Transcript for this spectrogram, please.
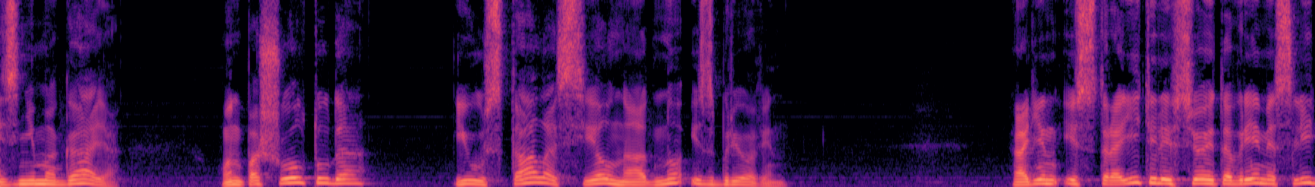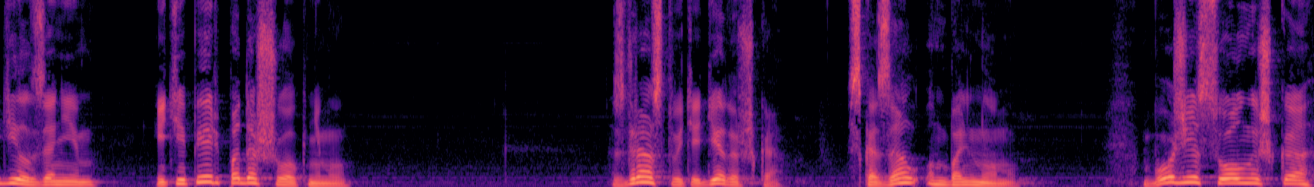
изнемогая, он пошел туда и устало сел на одно из бревен. Один из строителей все это время следил за ним и теперь подошел к нему. «Здравствуйте, дедушка», — сказал он больному. «Божье солнышко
